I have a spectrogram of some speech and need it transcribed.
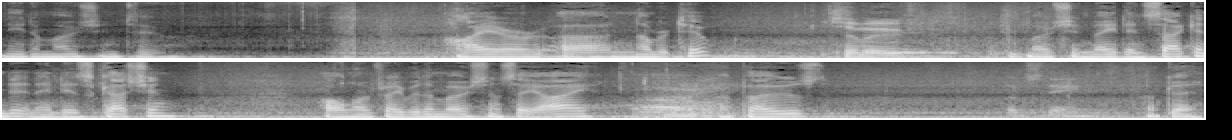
Need a motion to hire uh, number two? So moved. Motion made and seconded. Any discussion? All in favor of the motion, say aye. Aye. Opposed? Abstain. Okay.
